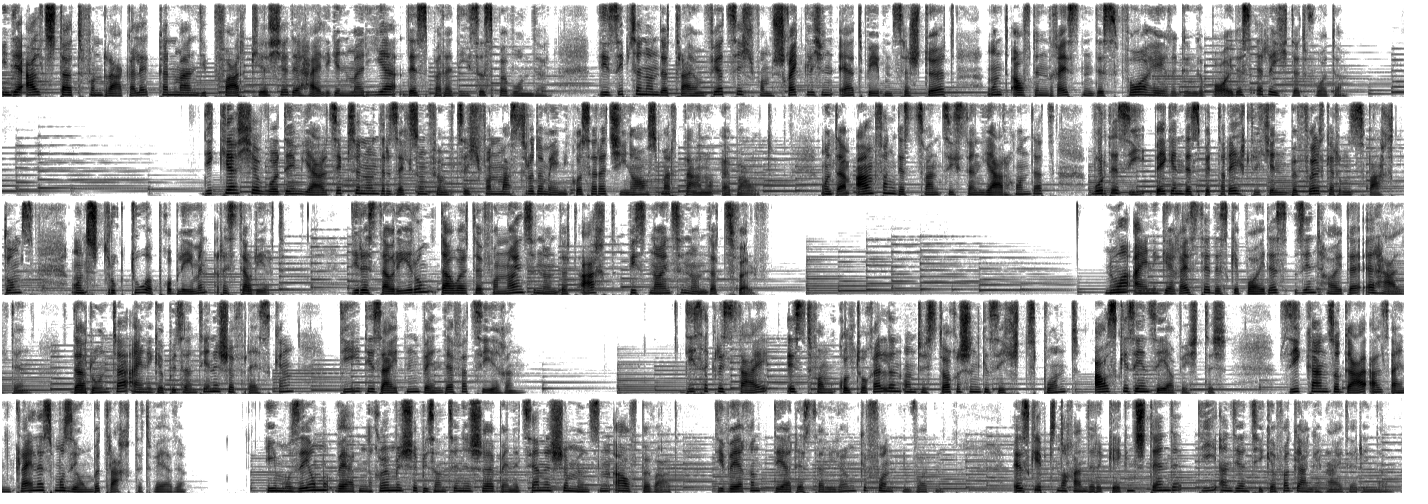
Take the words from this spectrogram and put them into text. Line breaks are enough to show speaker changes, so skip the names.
In der Altstadt von Ragale kann man die Pfarrkirche der Heiligen Maria des Paradieses bewundern, die 1743 vom schrecklichen Erdbeben zerstört und auf den Resten des vorherigen Gebäudes errichtet wurde. Die Kirche wurde im Jahr 1756 von Mastro Domenico Saracino aus Martano erbaut und am Anfang des 20. Jahrhunderts wurde sie wegen des beträchtlichen Bevölkerungswachstums und Strukturproblemen restauriert. Die Restaurierung dauerte von 1908 bis 1912. Nur einige Reste des Gebäudes sind heute erhalten, darunter einige byzantinische Fresken, die die Seitenwände verzieren. Die Sakristei ist vom kulturellen und historischen Gesichtspunkt ausgesehen sehr wichtig. Sie kann sogar als ein kleines Museum betrachtet werden. Im Museum werden römische, byzantinische, venezianische Münzen aufbewahrt, die während der Restaurierung gefunden wurden. Es gibt noch andere Gegenstände, die an die antike Vergangenheit erinnern.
